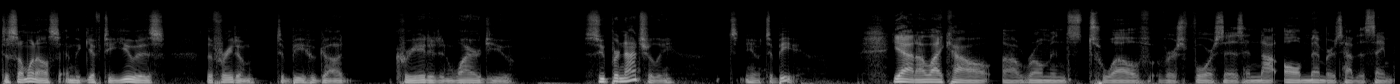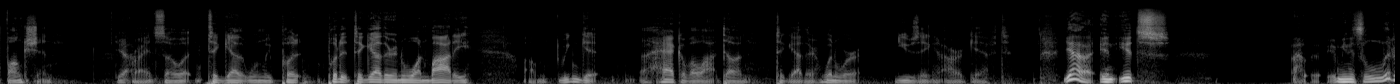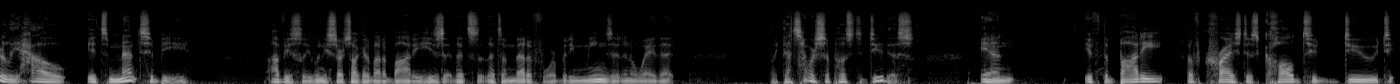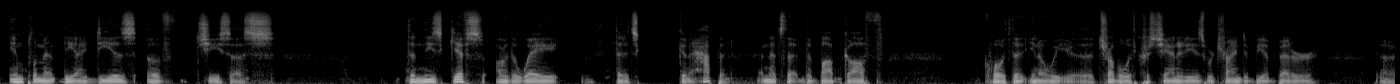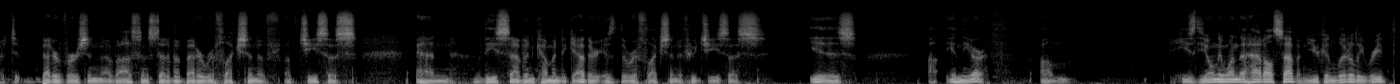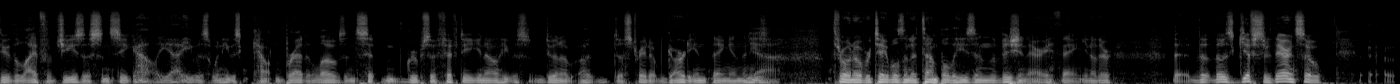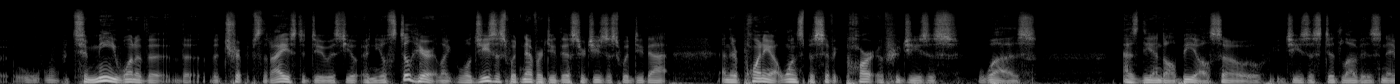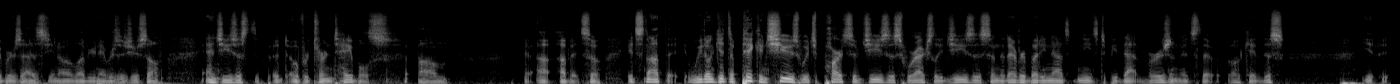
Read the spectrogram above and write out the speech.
to someone else, and the gift to you is the freedom to be who God created and wired you supernaturally, t- you know, to be. Yeah, and I like how uh, Romans 12 verse 4 says and not all members have the same function. Yeah. right? So uh, together, when we put put it together in one body, um, we can get a heck of a lot done together when we're using our gift. Yeah, and it's I mean it's literally how it's meant to be. Obviously when he starts talking about a body, he's that's that's a metaphor, but he means it in a way that like that's how we're supposed to do this. And if the body of Christ is called to do to implement the ideas of Jesus, then these gifts are the way that it's going to happen. And that's that the Bob Goff quote that you know we uh, the trouble with Christianity is we're trying to be a better uh, better version of us instead of a better reflection of, of Jesus. And these seven coming together is the reflection of who Jesus is uh, in the earth. Um, he's the only one that had all seven. You can literally read through the life of Jesus and see, golly, yeah, he was when he was counting bread and loaves and sit in groups of fifty. You know, he was doing a, a, a straight up guardian thing, and then he's Yeah. throwing over tables in a temple. He's in the visionary thing. You know, they're, the, the, those gifts are there, and so to me, one of the, the the trips that I used to do is you and you'll still hear it like, well, Jesus would never do this or Jesus would do that, and they're pointing out one specific part of who Jesus was as the end all be all. So Jesus did love his neighbors as you know, love your neighbors as yourself, and Jesus overturned tables um, uh, of it. So it's not that we don't get to pick and choose which parts of Jesus were actually Jesus, and that everybody now needs to be that version. It's that okay, this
